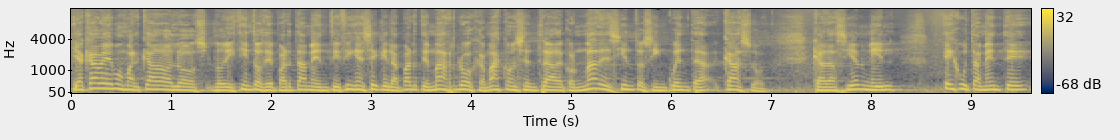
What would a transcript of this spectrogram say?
Y acá vemos marcados los, los, distintos departamentos y fíjense que la parte más roja, más concentrada, con más de 150 casos cada 100.000, es justamente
